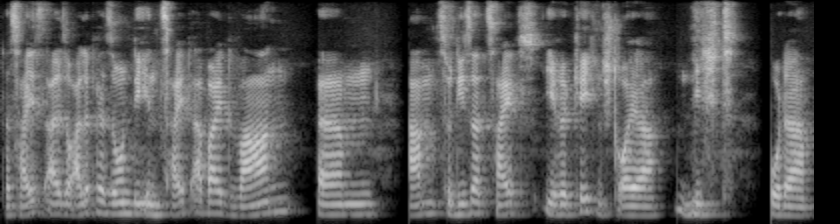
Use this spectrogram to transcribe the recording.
Das heißt also, alle Personen, die in Zeitarbeit waren, ähm, haben zu dieser Zeit ihre Kirchensteuer nicht oder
